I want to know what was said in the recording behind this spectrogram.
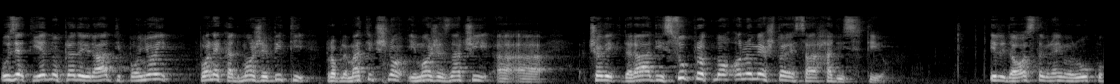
Uzeti jednu predaju i raditi po njoj, ponekad može biti problematično i može znači a, a, čovjek da radi suprotno onome što je sa hadis htio. Ili da ostavi na imu ruku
